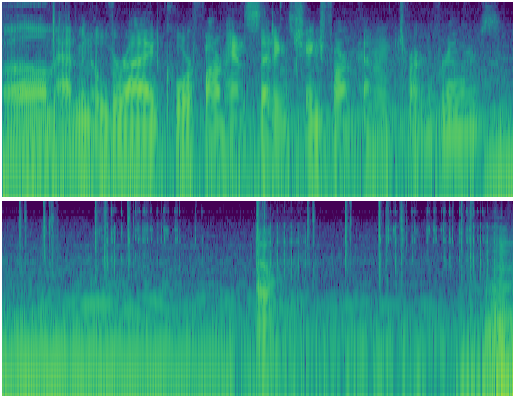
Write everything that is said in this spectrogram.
Um, admin override, core farmhand settings, change farmhand targeting parameters. Oh. Hmm.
